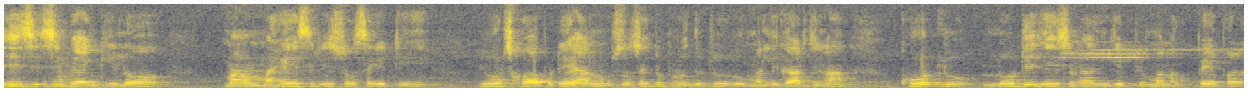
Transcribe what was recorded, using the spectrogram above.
డీసీసీ బ్యాంకులో మా Maheshwari society weavers cooperative handloom society Proddatur Mallikarjuna కోట్లు లోటీ చేసినారని చెప్పి మన పేపర్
